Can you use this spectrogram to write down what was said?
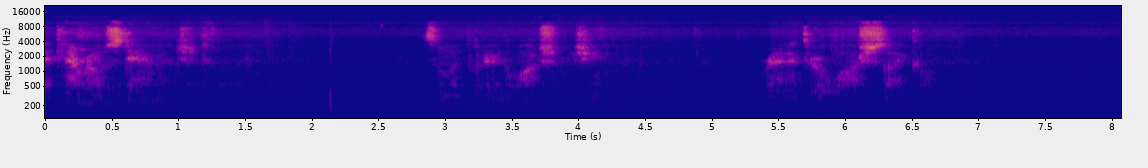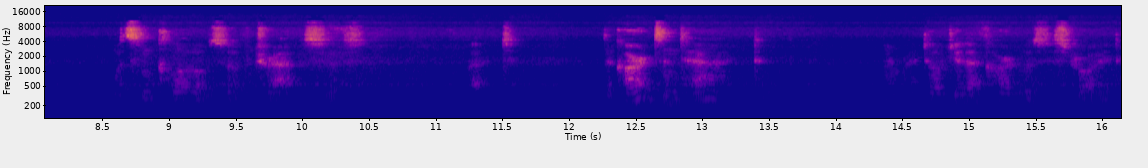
That camera was damaged. Someone put it in a washing machine, ran it through a wash cycle with some clothes of Travis's. But the card's intact. Remember I told you that card was destroyed?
